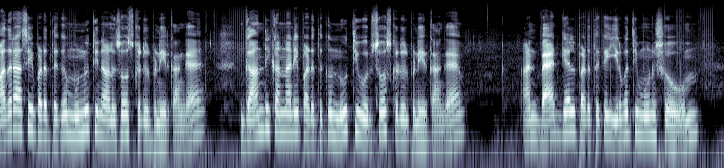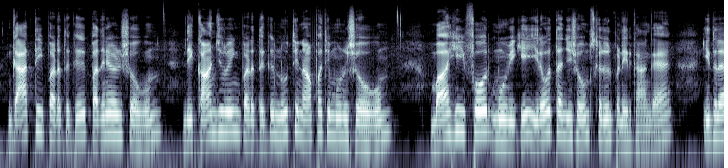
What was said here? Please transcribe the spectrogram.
மதராசி படத்துக்கு முந்நூற்றி நாலு ஷோஸ் ஷெடியூல் பண்ணியிருக்காங்க. காந்தி கண்ணாடி படத்துக்கு நூற்றி ஒரு ஷோஸ் ஷெடியூல் பண்ணியிருக்காங்க. அண்ட் பேட் கேர்ள் படத்துக்கு இருபத்தி மூணு ஷோவும் காத்தி படத்துக்கு பதினேழு ஷோவும் தி காஞ்சூரிங் படத்துக்கு நூற்றி நாற்பத்தி மூணு ஷோவும் பாஹி ஃபோர் மூவிக்கு இருபத்தஞ்சி ஷோவும் ஸ்கெடியூல் பண்ணியிருக்காங்க. இதில்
